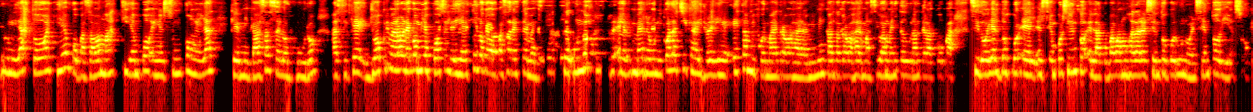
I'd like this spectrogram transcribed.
reunidas todo el tiempo. Pasaba más tiempo en el Zoom con ellas que en mi casa, se lo juro. Así que yo primero hablé con mi esposo y le dije, esto es lo que va a pasar este mes. Segundo, eh, me reuní con las chicas y yo le dije, esta es mi forma de trabajar. A mí me encanta trabajar masivamente durante la copa. Si doy el, 2 por, el, el 100%, en la copa vamos a dar el 100 por 1, el 110, ¿ok?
